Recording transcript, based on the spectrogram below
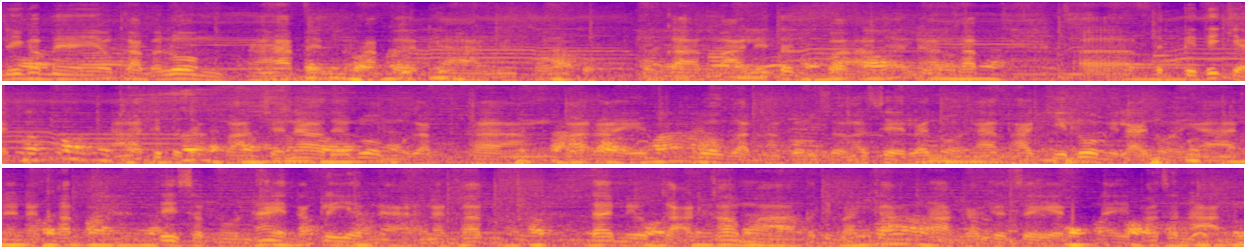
วันนี้ก็มีโอกาสมาร่วมนะฮะเป็นมาเปิดงานของโครงการ My Little Farm เนี่ยนะครับเป็นปีที่7นะฮะที่บริษัท Farm Channel ได้ร่วมกับทางมหาลัยร่วมกับทางกรมส่งเสริมเกษตรและหน่วยงานภาคีร่วมอีกหลายหน่วยงานนะครับ ที่สนับสนุนให้นักเรียนนะครับ ได้มีโอกาสเข้ามาปฏิบัติการภาคการเกษตรในภาคสนามจ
